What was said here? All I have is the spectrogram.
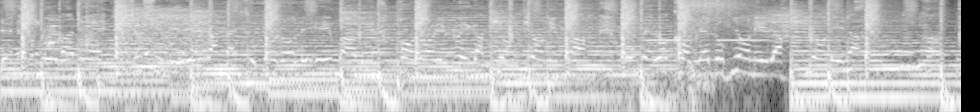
ဆိုင်ကိုမှချင်တဲ့အမေပါနဲ့ကျရှင်နေတဲ့ကတိုင်းဆိုတော်တော်လေးအိမ်မှာပဲပေါ်တော်တွေတွေ့ကဖြောင်းဖြောင်းနေမှာဘုံပဲတော့ခုံလဲလို့မျောနေတာမျောနေတာ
